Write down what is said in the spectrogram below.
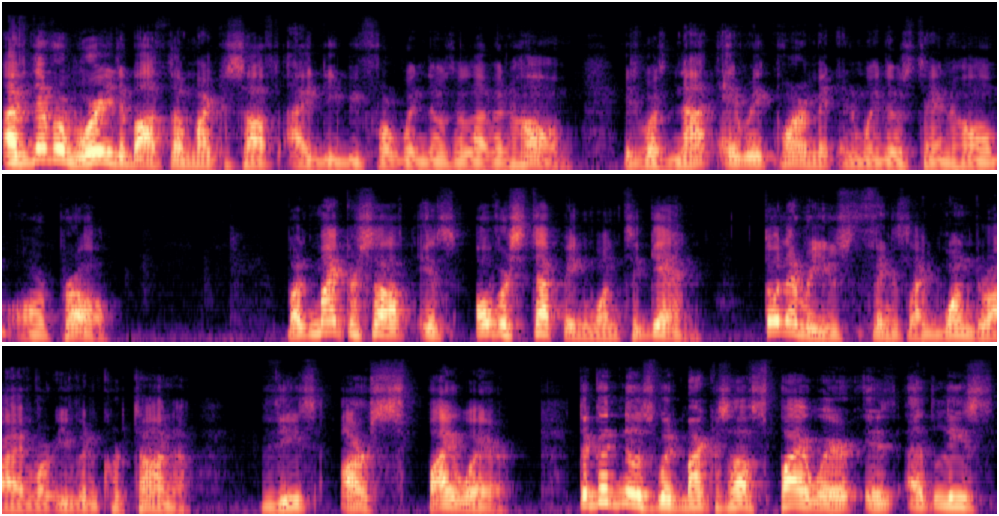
I've never worried about the Microsoft ID before Windows 11 Home. It was not a requirement in Windows 10 Home or Pro. But Microsoft is overstepping once again. Don't ever use things like OneDrive or even Cortana. These are spyware. The good news with Microsoft spyware is at least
